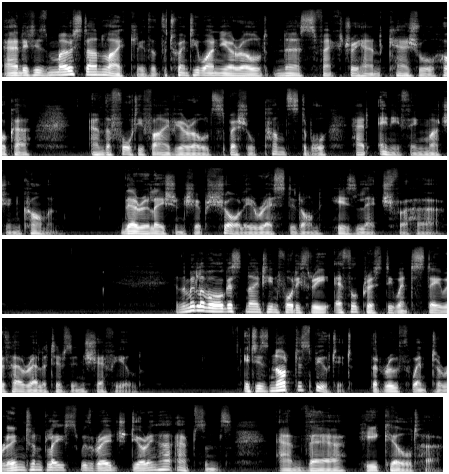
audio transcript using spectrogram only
and it is most unlikely that the twenty-one-year-old nurse factory hand casual hooker and the forty-five-year-old special constable had anything much in common. Their relationship surely rested on his lech for her. In the middle of August 1943, Ethel Christie went to stay with her relatives in Sheffield. It is not disputed that Ruth went to Rillington Place with Reg during her absence, and there he killed her.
